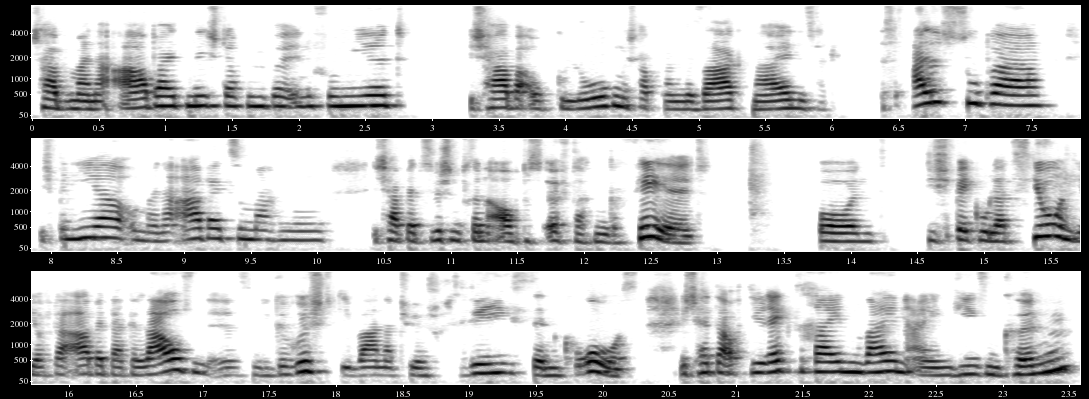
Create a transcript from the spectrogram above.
Ich habe meine Arbeit nicht darüber informiert. Ich habe auch gelogen. Ich habe dann gesagt, nein, es ist alles super. Ich bin hier, um meine Arbeit zu machen. Ich habe ja zwischendrin auch des Öfteren gefehlt. Und die Spekulation, die auf der Arbeit da gelaufen ist und die Gerüchte, die waren natürlich riesengroß. Ich hätte auch direkt reinen Wein eingießen können,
